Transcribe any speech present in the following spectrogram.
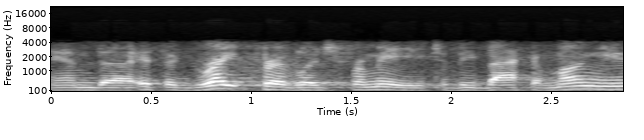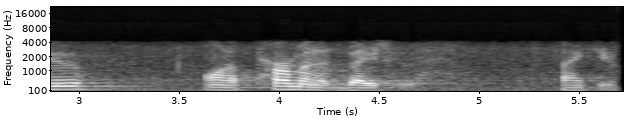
And uh, it's a great privilege for me to be back among you on a permanent basis. Thank you.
